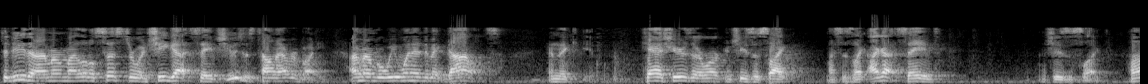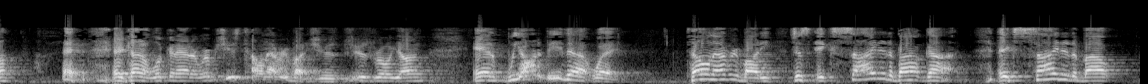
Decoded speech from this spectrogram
to do that. I remember my little sister when she got saved, she was just telling everybody. I remember we went into McDonald's and the cashiers are working. She's just like, I says like, I got saved, and she's just like, huh? and kind of looking at her, she was telling everybody. She was she was real young, and we ought to be that way, telling everybody, just excited about God, excited about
